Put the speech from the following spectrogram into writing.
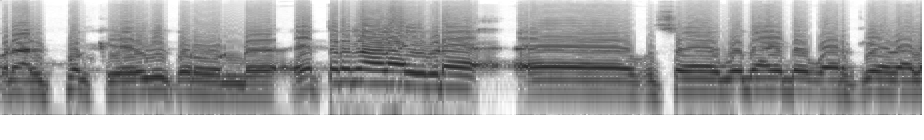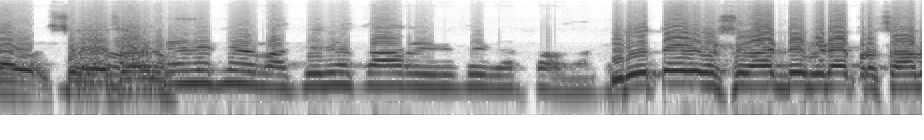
ഒരല്പം കേൾവി കുറവുണ്ട് എത്ര നാളായി ഇവിടെ പുതുതായിട്ട് വർക്ക് ചെയ്താലോ പത്ത് ഇരുപത്തി ഏഴ് ഇരുപത്തേഴ് വർഷമായിട്ട് ഇവിടെ പ്രസാദ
